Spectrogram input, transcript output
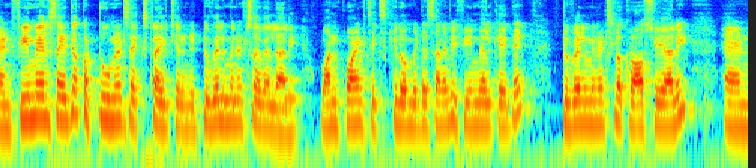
అండ్ ఫీమేల్స్ అయితే ఒక టూ మినిట్స్ ఎక్స్ట్రా ఇచ్చారండి. ట్వెల్వ్ మినిట్స్లో వెళ్ళాలి. వన్ పాయింట్ సిక్స్ కిలోమీటర్స్ అనేవి ఫీమేల్కి అయితే ట్వెల్వ్ మినిట్స్లో క్రాస్ చేయాలి. అండ్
